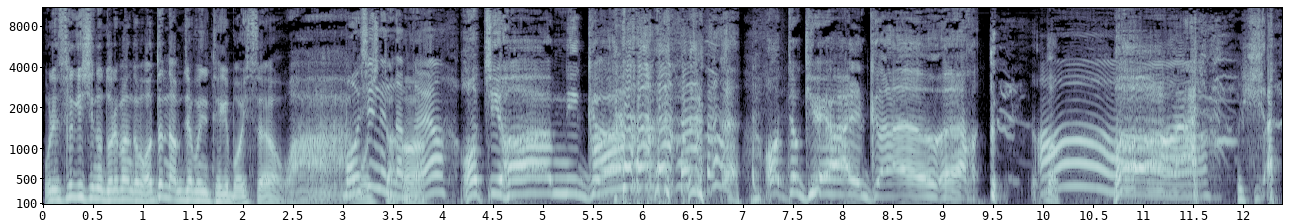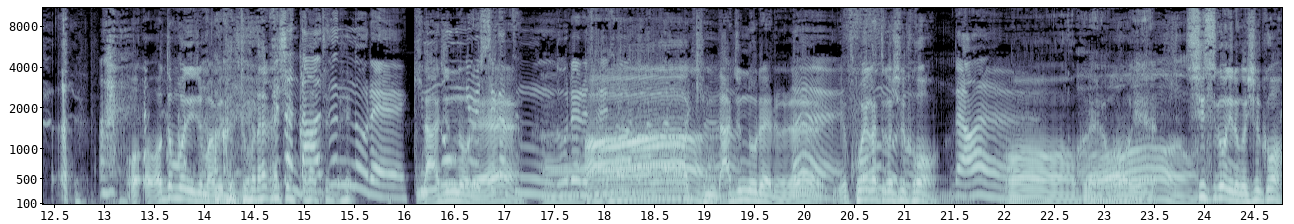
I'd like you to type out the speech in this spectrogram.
우리 슬기 씨는 노래방 가면 어떤 남자분이 되게 멋있어요? 와. 멋있는 멋있다. 남자요? 어. 어찌합니까? 어떻게 할까? 아, 어, 떤 분이 좀 마음에 드세요? 일단 낮은 노래, 낮은 김동률 노래. 씨 같은 노래를 잘 아, 좋아하는 김 낮은 노래를 네, 예, 고해 같은 거. 싫고. 네, 아, 어 그래요. 어. 예. 스위스건 이런 거 싫고.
